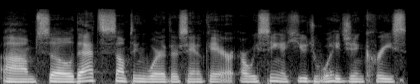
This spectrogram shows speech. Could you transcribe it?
Um, so that's something where they're saying, okay, are, are we seeing a huge wage increase?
